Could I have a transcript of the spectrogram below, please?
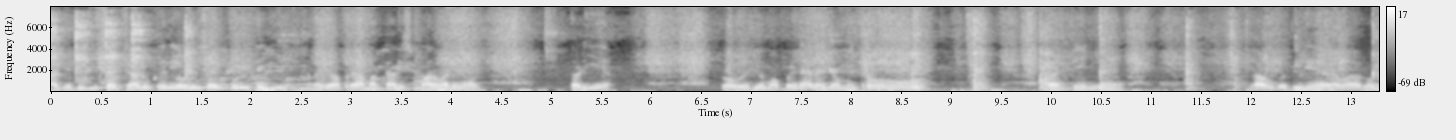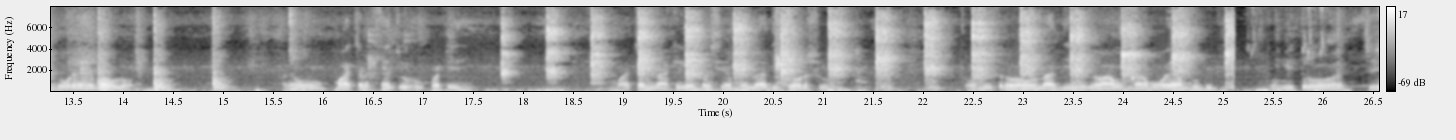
આજે બીજી સાઈડ ચાલુ કરી, ઓલી સાઈડ પૂરી થઈ ગઈ. અને જો આપણે આમાં ટાઇલ્સ મારવાની આજ તળીએ. તો વિડીયોમાં બન્યા રહેજો મિત્રો. કન્ટિન્યુ આવું બધું છે, વાલો તોડે છે, ભાવલો. અને હું માચણ ખેંચું છું પટીથી માચણ નાખી લે, પછી આપણે લાદી તોડશું. તો મિત્રો લાદી જો આવું કામ હોય આપણું બધું. તો મિત્રો, આજે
